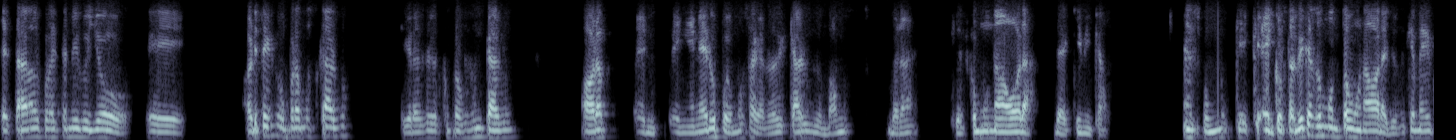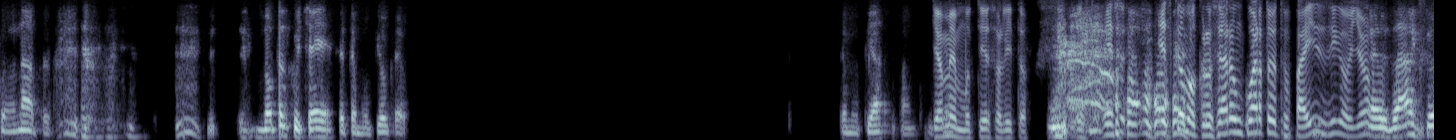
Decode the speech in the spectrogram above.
estaba con este amigo y yo, eh, ahorita que compramos cargo, gracias a Dios compramos un cargo, Ahora, en, en enero podemos agarrar el carro y nos vamos, ¿verdad? Que es como una hora de aquí mi casa. en Costa Rica es un montón, una hora. Yo sé que México no es nada, pero no te escuché, se te mutió, creo. Te muteaste, tanto. Yo me muteé solito. Este, es, es, como cruzar un cuarto de tu país, digo yo. Exacto.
